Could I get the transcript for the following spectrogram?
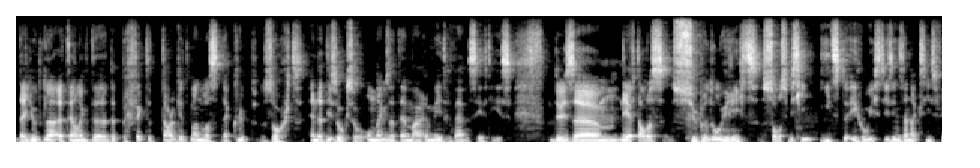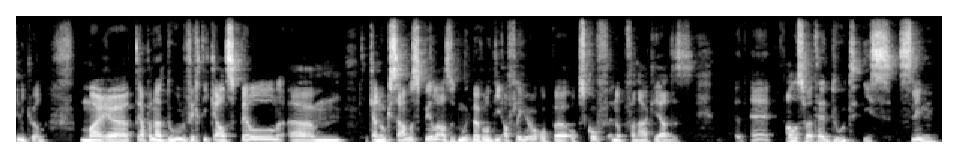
dat Jutgla uiteindelijk de, de perfecte targetman was dat club zocht. En dat is ook zo, ondanks dat hij maar een meter 75 is. Dus um, hij heeft alles super doelgericht. Soms misschien iets te egoïstisch in zijn acties, vind ik wel. Maar trappen naar doel, verticaal spel... Um, kan ook samenspelen als het moet. Bijvoorbeeld die aflegger op, uh, op Skof en op Van Aken. Ja, dus, uh, alles wat hij doet is slim,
